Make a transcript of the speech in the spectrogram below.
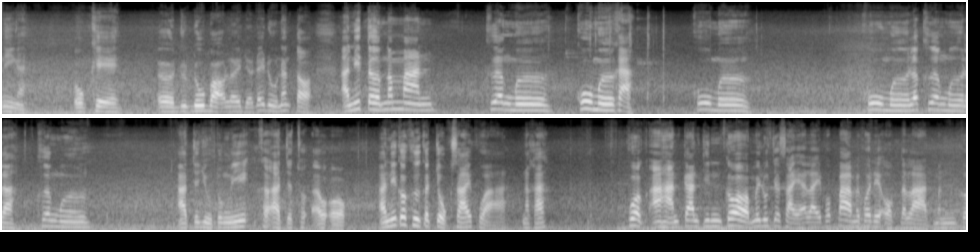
นี่ไง โอเค เออดดูเบาะเลย เดี๋ยวได้ดูนั่นต่อ อันนี้เติมน้ำมัน เครื่องมือ คู่มือค่ะ คู่มือ คู่มือแล้วเครื่องมือล่ะ เครื่องมือ อาจจะอยู่ตรงนี้เขาอาจจะเอาออก อันนี้ก็คือกระจกซ้ายขวานะคะ พวกอาหารการกินก็ไม่รู้จะใส่อะไร เพราะป้าไม่ค่อยได้ออกตลาด มันก็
